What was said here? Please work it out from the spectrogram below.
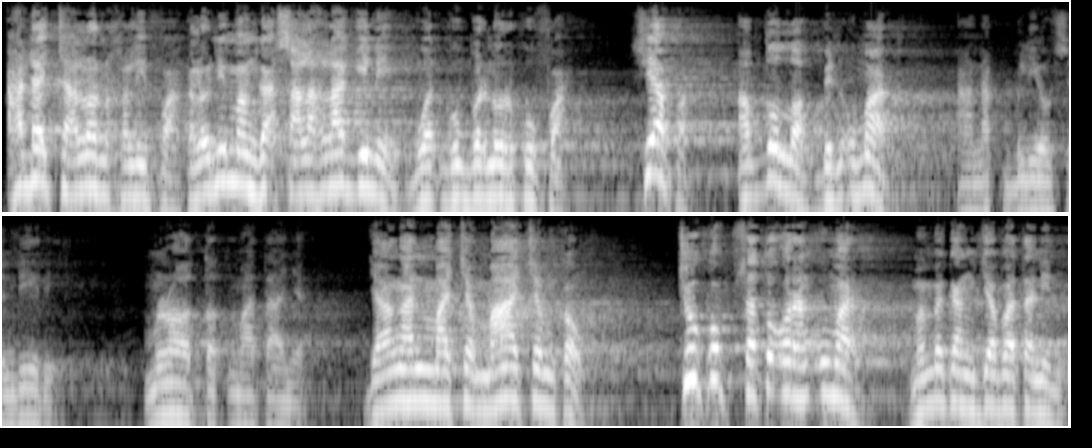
Ada calon khalifah. Kalau ini mah nggak salah lagi nih buat gubernur Kufah. Siapa? Abdullah bin Umar, anak beliau sendiri melotot matanya. Jangan macam-macam kau. Cukup satu orang Umar memegang jabatan ini.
